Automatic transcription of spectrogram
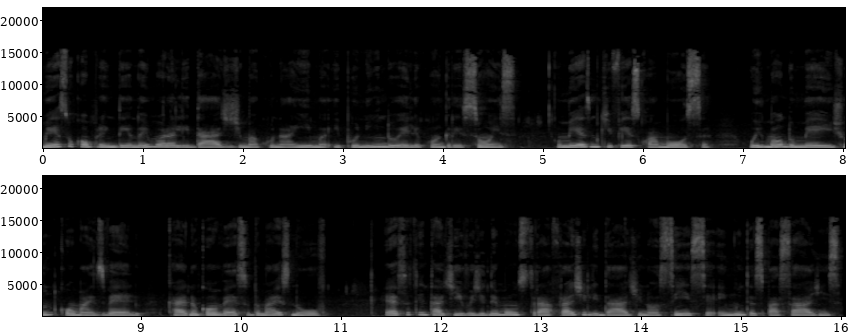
Mesmo compreendendo a imoralidade de Macunaíma e punindo ele com agressões, o mesmo que fez com a moça, o irmão do meio, junto com o mais velho, cai na conversa do mais novo. Essa tentativa de demonstrar fragilidade e inocência em muitas passagens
